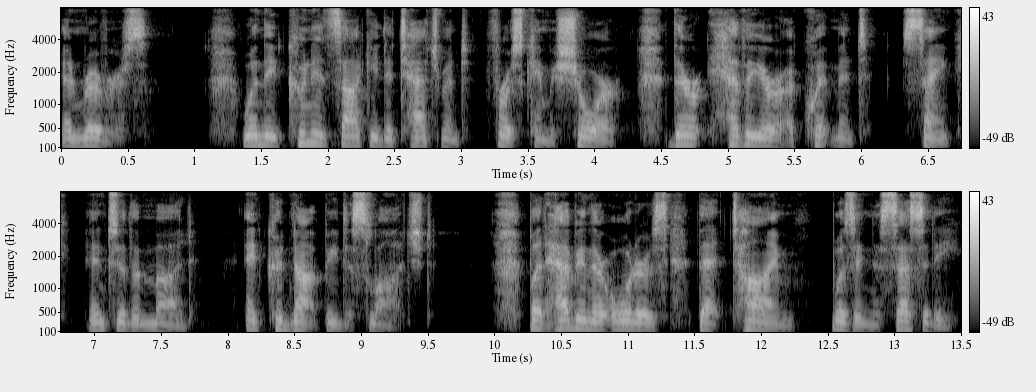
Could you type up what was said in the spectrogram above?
and rivers. When the Kunisaki detachment first came ashore, their heavier equipment sank into the mud and could not be dislodged. But having their orders that time was a necessity,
